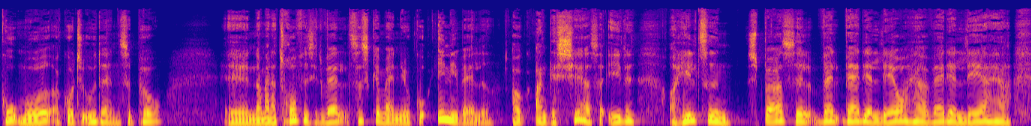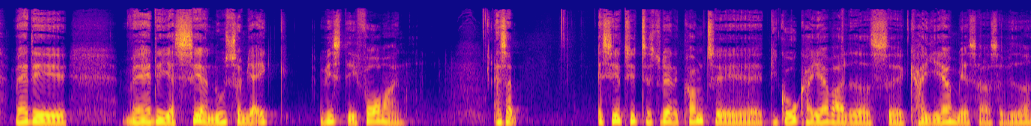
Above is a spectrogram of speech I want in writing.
god måde at gå til uddannelse på. Øh, Øh, når man har truffet sit valg, så skal man jo gå ind i valget og engagere sig i det, og hele tiden spørge sig selv, hvad, hvad er det, jeg laver her? Hvad er det, jeg lærer her? Hvad er det, hvad er det jeg ser nu, som jeg ikke vidste i forvejen? Altså, jeg siger tit til studerende, kom til de gode karrierevejleders øh, karrieremesser og så videre,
